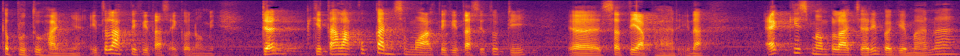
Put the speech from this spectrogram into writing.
kebutuhannya, itulah aktivitas ekonomi. Dan kita lakukan semua aktivitas itu di uh, setiap hari. Nah, EGIS mempelajari bagaimana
